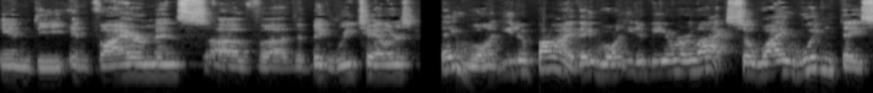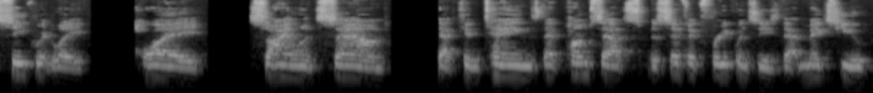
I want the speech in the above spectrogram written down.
in the environments of uh, the big retailers. They want you to buy, they want you to be relaxed. So, why wouldn't they secretly play silent sound that contains, that pumps out specific frequencies that makes you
